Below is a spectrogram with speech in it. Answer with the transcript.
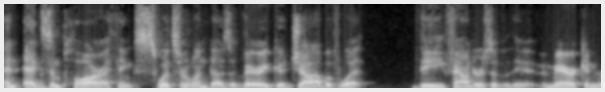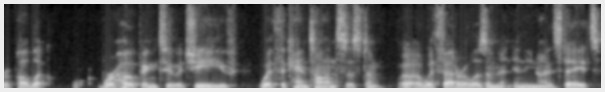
an exemplar, I think Switzerland does a very good job of what the founders of the American Republic were hoping to achieve with the canton system, uh, with federalism in, in the United States.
